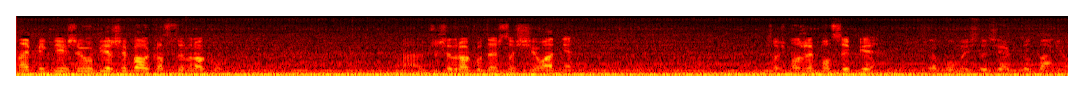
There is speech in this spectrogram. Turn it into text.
Najpiękniejszy był pierwszy pokos w tym roku. Ale w przyszłym roku też coś się ładnie. Coś może posypie. Trzeba pomyśleć, jak to tanio,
